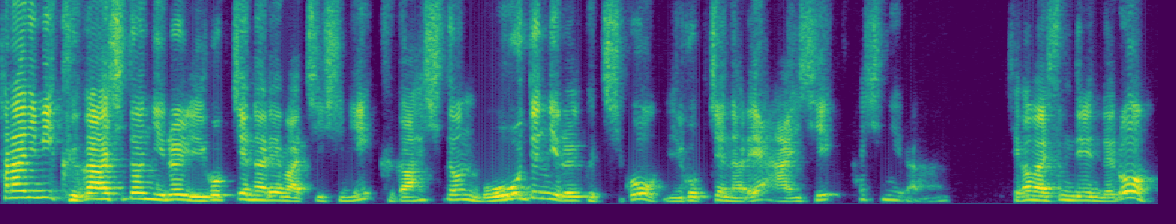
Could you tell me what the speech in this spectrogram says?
하나님이 그가 하시던 일을 일곱째 날에 마치시니 그가 하시던 모든 일을 그치고 일곱째 날에 안식하시니라. 제가 말씀드린 대로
